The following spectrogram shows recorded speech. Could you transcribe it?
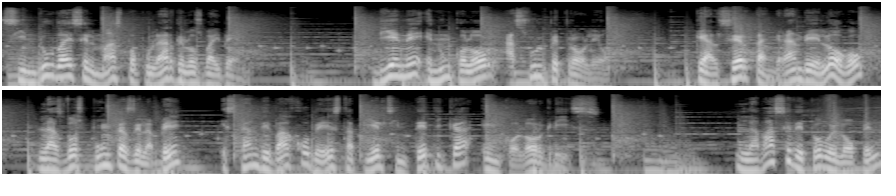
sin duda es el más popular de los vaivén. Viene en un color azul petróleo, que al ser tan grande el logo, las dos puntas de la P están debajo de esta piel sintética en color gris. La base de todo el Opel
